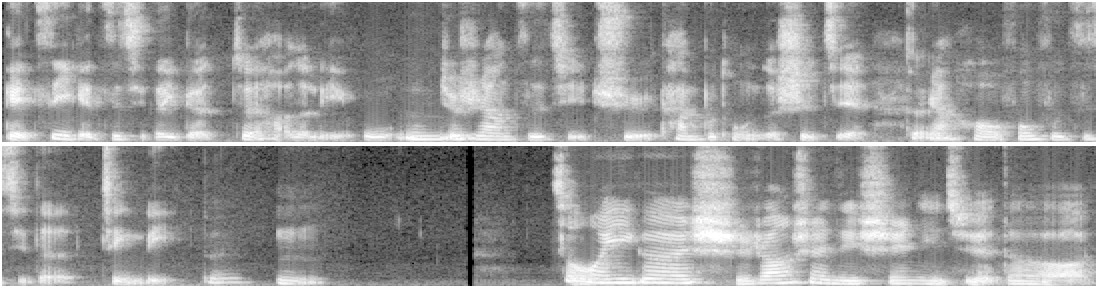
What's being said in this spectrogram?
给自己给自己的一个最好的礼物，嗯就是让自己去看不同的世界，对然后丰富自己的经历。对，嗯。作为一个时装设计师，你觉得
